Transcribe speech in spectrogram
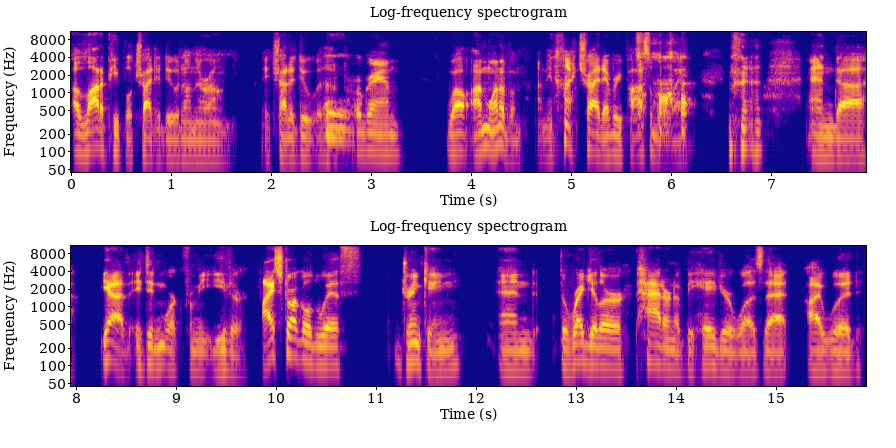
A lot of people try to do it on their own. They try to do it without mm. a program. Well, I'm one of them. I mean, I tried every possible way, and uh, yeah, it didn't work for me either. I struggled with drinking, and the regular pattern of behavior was that I would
